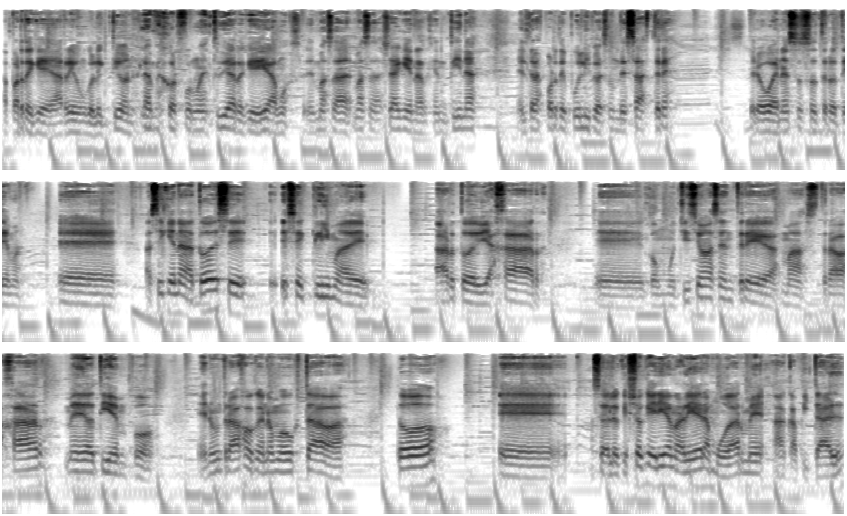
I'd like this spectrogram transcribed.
Aparte que arriba un colectivo no es la mejor forma de estudiar que digamos. Más, más allá que en Argentina el transporte público es un desastre. Pero bueno, eso es otro tema. Eh, así que nada, todo ese, ese clima de harto de viajar, eh, con muchísimas entregas, más trabajar medio tiempo en un trabajo que no me gustaba, todo. Eh, o sea, lo que yo quería en realidad era mudarme a Capital,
